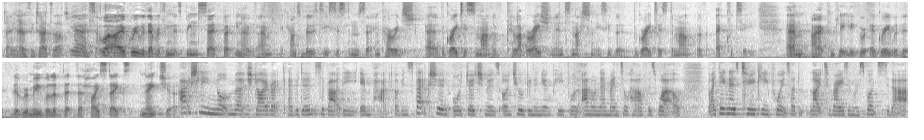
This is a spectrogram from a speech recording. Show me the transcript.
Daniel, anything to add to that? Yes, well, I agree with everything that's been said, but you know, um, accountability systems that encourage uh, the greatest amount of collaboration internationally see the, the greatest amount of equity. Um, I completely gr- agree with the, the removal of the, the high stakes nature. Actually, not much direct evidence about the impact of inspection or judgments on children and young people and on their mental health as well. But I think there's two key points I'd like to raise in response to that.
